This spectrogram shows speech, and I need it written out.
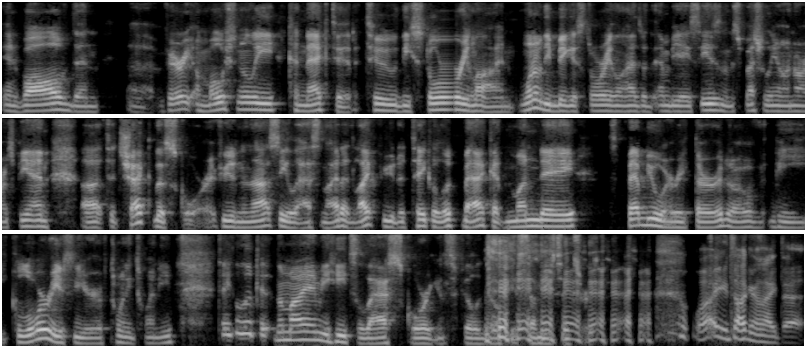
involved and uh, very emotionally connected to the storyline, one of the biggest storylines of the NBA season, especially on RSPN, uh, to check the score. If you did not see last night, I'd like for you to take a look back at Monday, February 3rd of the glorious year of 2020. Take a look at the Miami Heat's last score against Philadelphia 76ers. Why are you talking like that?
